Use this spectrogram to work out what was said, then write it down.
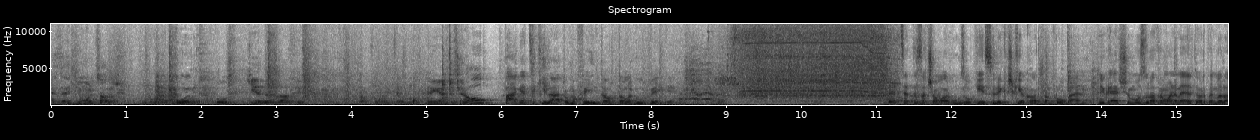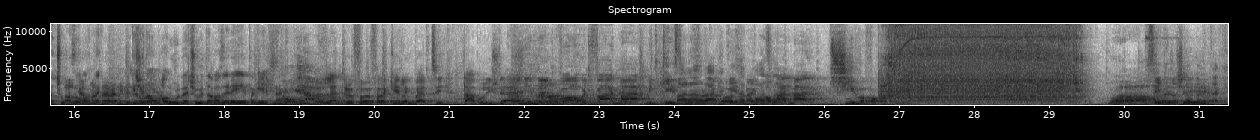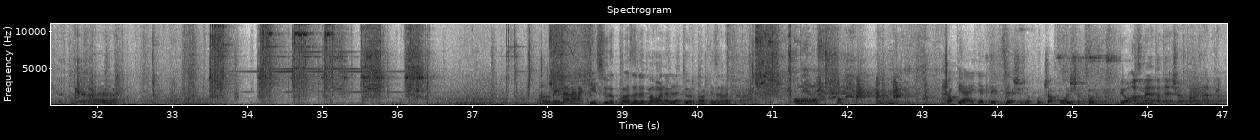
Ez egy 8-as? Kérdően Lafi. Tenni. Igen. Hoppá, Geci, kilátom a fényt a alagút végén. Tetszett ez a csavarhúzó készülék, és ki akartam próbálni. Mondjuk első mozdulatra majdnem eltörtem vele a csukromat. Kicsit alulbecsültem az erejét a gépnek. Lentről fölfele kérlek, Berci, távolítsd el mindegy. Valahogy vág már, mit készítesz? Már nem rá kell hát. Apád már sírva fakadt. Szétnyitottam nektek. Én már rákészülök, mert azelőtt már majdnem letörte a kezemet. Csapjál egyet, légy szíves, és akkor csapol, és akkor... Jó, az mehet a te csatornádra.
